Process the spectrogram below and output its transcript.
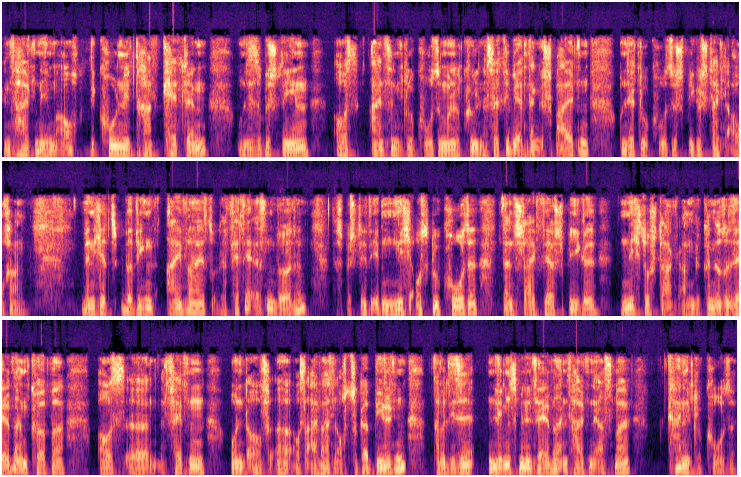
enthalten eben auch die Kohlenhydratketten und diese bestehen aus einzelnen Glukosemolekülen. Das heißt, die werden dann gespalten und der Glukosespiegel steigt auch an. Wenn ich jetzt überwiegend Eiweiß oder Fette essen würde, das besteht eben nicht aus Glucose, dann steigt der Spiegel nicht so stark an. Wir können also selber im Körper aus äh, Fetten und auf, äh, aus Eiweißen auch Zucker bilden, aber diese Lebensmittel selber enthalten erstmal keine Glucose.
